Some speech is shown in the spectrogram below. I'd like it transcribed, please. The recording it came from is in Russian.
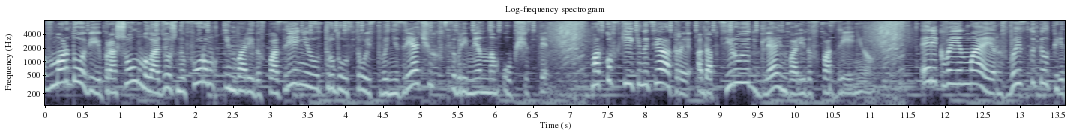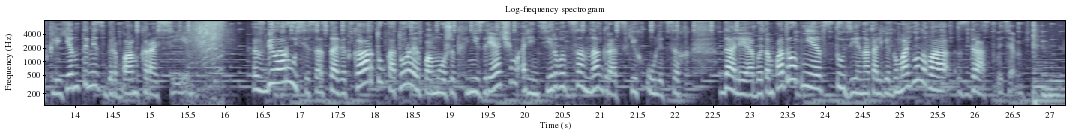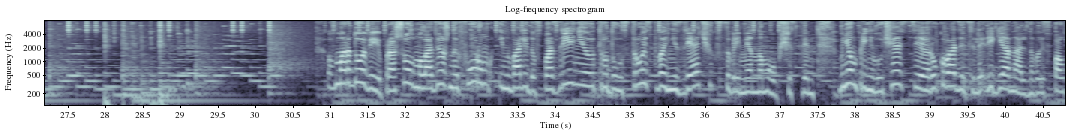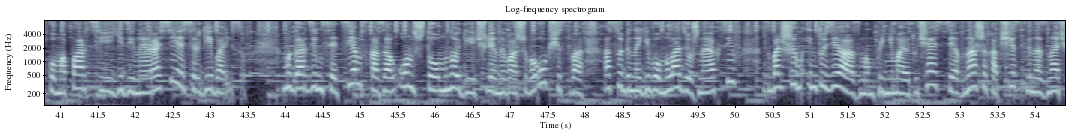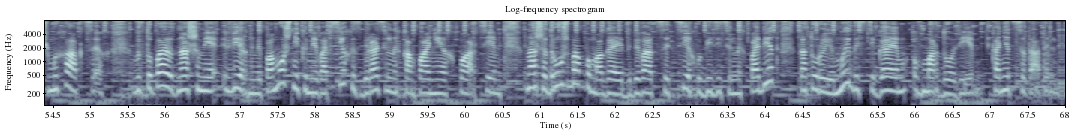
В Мордовии прошел молодежный форум инвалидов по зрению «Трудоустройство незрячих в современном обществе». Московские кинотеатры адаптируют для инвалидов по зрению. Эрик Вейнмайер выступил перед клиентами Сбербанка России. В Беларуси составят карту, которая поможет незрячим ориентироваться на городских улицах. Далее об этом подробнее в студии Наталья Гамаюнова. Здравствуйте! Здравствуйте! В Мордовии прошел молодежный форум инвалидов по зрению трудоустройства незрячих в современном обществе. В нем принял участие руководитель регионального исполкома партии «Единая Россия» Сергей Борисов. «Мы гордимся тем, — сказал он, — что многие члены вашего общества, особенно его молодежный актив, с большим энтузиазмом принимают участие в наших общественно значимых акциях, выступают нашими верными помощниками во всех избирательных кампаниях партии. Наша дружба помогает добиваться тех убедительных побед, которые мы достигаем в Мордовии. Конец цитаты.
